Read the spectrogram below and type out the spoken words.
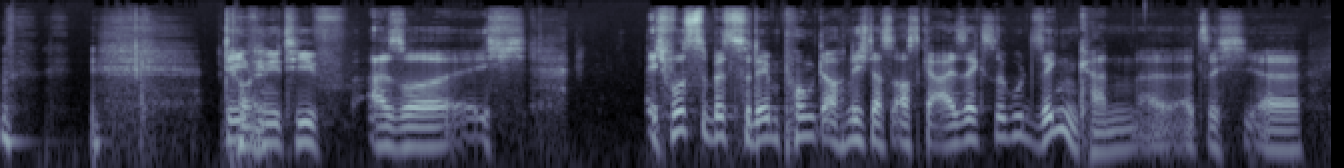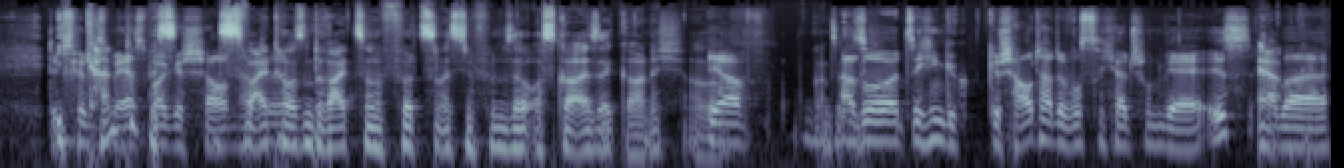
Definitiv. Also ich, ich wusste bis zu dem Punkt auch nicht, dass Oscar Isaac so gut singen kann, äh, als ich äh, den ich Film zum ersten Mal geschaut habe. 2013 oder 14, als ich den Film sah, Oscar Isaac gar nicht. Also, ja, also als ich ihn ge geschaut hatte, wusste ich halt schon, wer er ist, ja, aber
